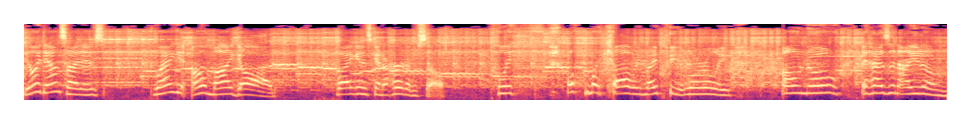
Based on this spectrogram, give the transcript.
The only downside is Dwagon. Oh my god. Dwagon is gonna hurt himself. Please. Oh my god, we might be early. Oh no, it has an item.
